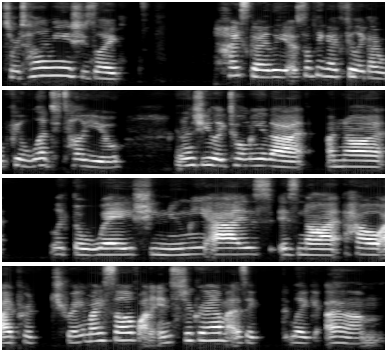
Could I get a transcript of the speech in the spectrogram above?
started telling me she's like hi Skylie, it's something I feel like I feel led to tell you. And then she like told me that I'm not like the way she knew me as is not how I portray myself on Instagram as a like um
